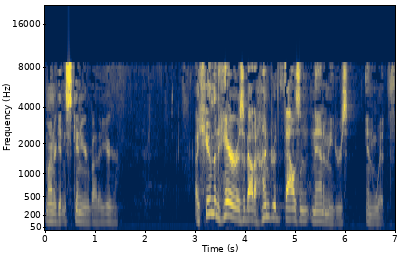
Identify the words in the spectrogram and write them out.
Mine are getting skinnier by the year. A human hair is about 100,000 nanometers in width.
